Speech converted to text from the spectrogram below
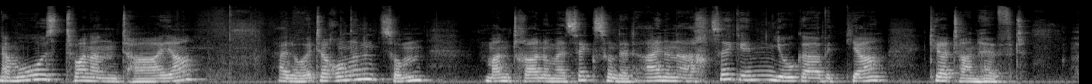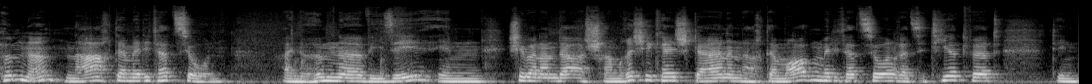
Namo Tvanantaya Erläuterungen zum Mantra Nummer 681 im Yoga Vidya Kirtan Heft. Hymne nach der Meditation. Eine Hymne, wie sie im Shivananda Ashram Rishikesh gerne nach der Morgenmeditation rezitiert wird, die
